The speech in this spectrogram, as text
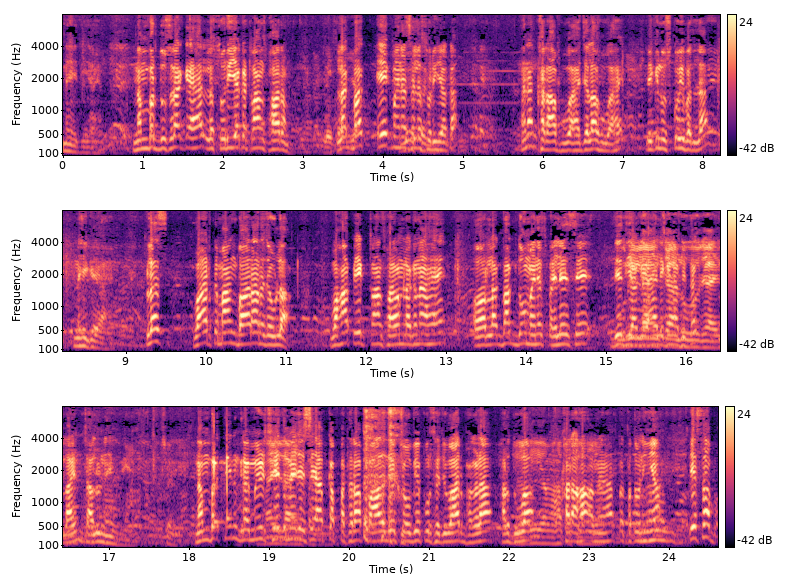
नहीं दिया है। नंबर दूसरा क्या है? लसोरिया का ट्रांसफार्म। लगभग एक महीने से लसोरिया का है ना खराब हुआ है जला हुआ है लेकिन उसको भी बदला नहीं गया है। प्लस वार्ड क्रमांक बारह रजौला। वहाँ पे एक ट्रांसफार्म लगना है और लगभग दो महीने पहले से दे दिया गया है लेकिन अभी तक लाइन चालू नहीं हुई है। नंबर तीन ग्रामीण क्षेत्र में जैसे आपका पथरा पाल चौबेपुर सजवार भगड़ा हरदुआ खराहा पतोनिया ये सब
